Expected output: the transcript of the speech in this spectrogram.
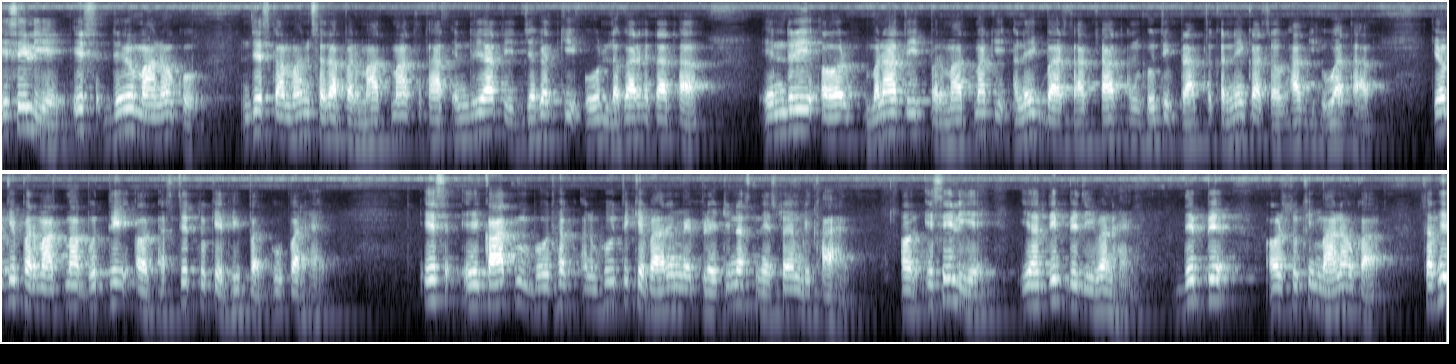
इसीलिए इस देव मानव को, जिसका मन सदा परमात्मा तथा इंद्रियातीत जगत की ओर लगा रहता था, इंद्रिय और मनातीत परमात्मा की अनेक बार साक्षात अनुभूति प्राप्त करने का सौभाग्य हुआ था। क्योंकि परमात्मा बुद्धि और अस्तित्व के भी पर ऊपर है। इस एकात्म बोधक अनुभूति के बारे में प्लेटिनस ने स्वयं लिखा है और इसीलिए यह दिव्य जीवन है। दिव्य और सुखी मानव का सभी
